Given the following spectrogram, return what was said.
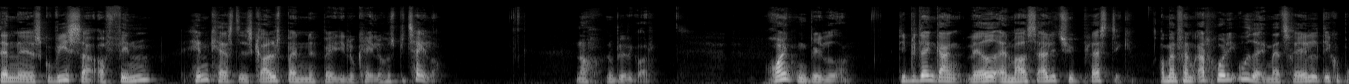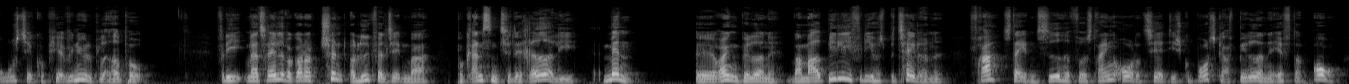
den øh, skulle vise sig at finde henkastet i skraldespandene bag de lokale hospitaler. Nå, Nu bliver det godt. Røntgenbilleder, de blev dengang lavet af en meget særlig type plastik, og man fandt ret hurtigt ud af, at materialet det kunne bruges til at kopiere vinylplader på. Fordi materialet var godt nok tyndt, og lydkvaliteten var på grænsen til det rædderlige, men øh, røntgenbillederne var meget billige, fordi hospitalerne fra statens side havde fået strenge ordre til, at de skulle bortskaffe billederne efter et år,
